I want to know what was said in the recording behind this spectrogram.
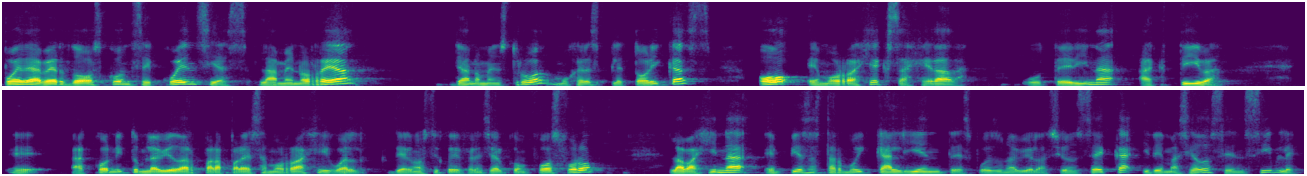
puede haber dos consecuencias. La menorrea, ya no menstrua, mujeres pletóricas, o hemorragia exagerada, uterina activa. Eh, aconitum le ayuda a dar para, para esa hemorragia, igual diagnóstico diferencial con fósforo la vagina empieza a estar muy caliente después de una violación seca y demasiado sensible.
